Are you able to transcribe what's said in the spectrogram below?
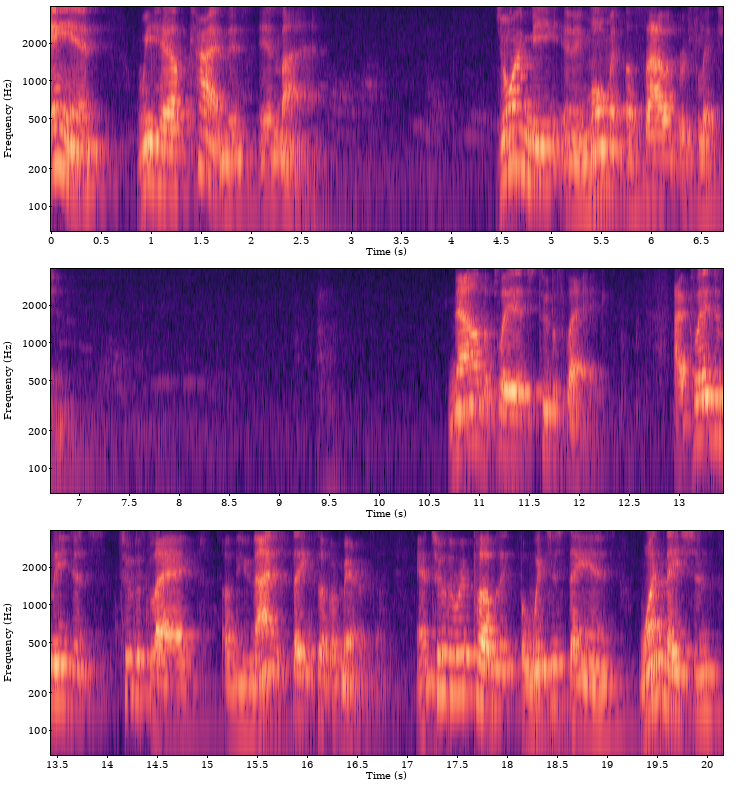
And we have kindness in mind. Join me in a moment of silent reflection. Now, the pledge to the flag. I pledge allegiance to the flag of the United States of America and to the republic for which it stands, one nation,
